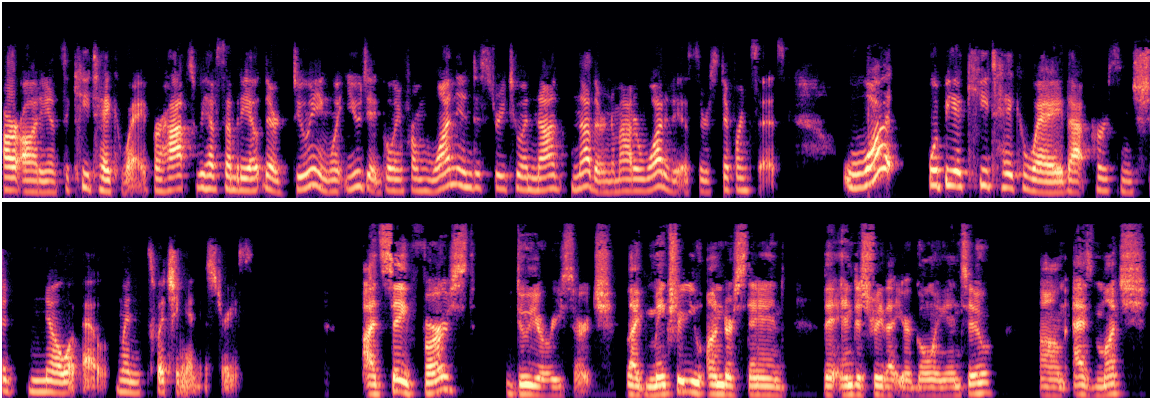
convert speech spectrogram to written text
our audience a key takeaway. Perhaps we have somebody out there doing what you did, going from one industry to another, no matter what it is, there's differences. What would be a key takeaway that person should know about when switching industries? I'd say first, do your research. Like, make sure you understand the industry that you're going into um, as much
